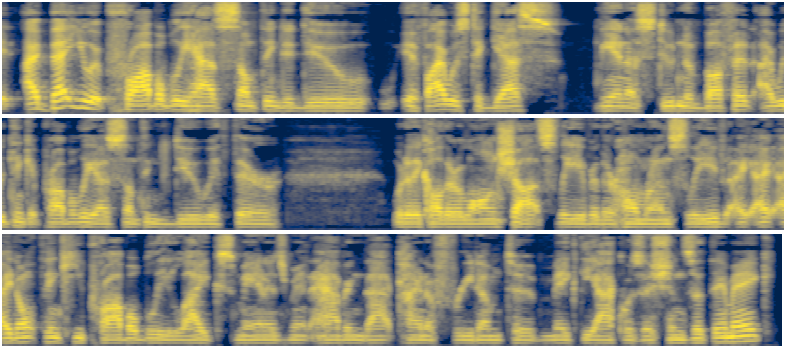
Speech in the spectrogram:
it, I bet you it probably has something to do. If I was to guess, being a student of Buffett, I would think it probably has something to do with their what do they call their long shot sleeve or their home run sleeve. I, I, I don't think he probably likes management having that kind of freedom to make the acquisitions that they make.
